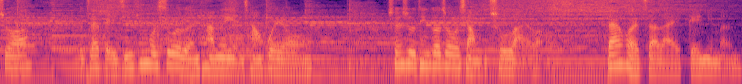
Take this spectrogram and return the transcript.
说：“我在北京听过苏慧伦他们的演唱会哦。”春树听歌之后想不出来了，待会儿再来给你们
